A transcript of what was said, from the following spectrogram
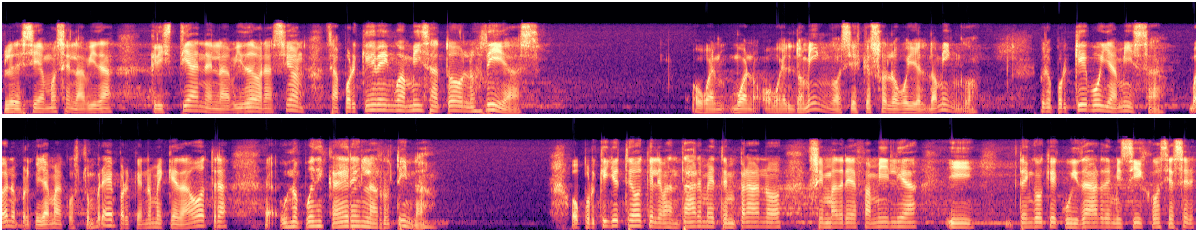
lo decíamos en la vida cristiana, en la vida de oración. O sea, ¿por qué vengo a misa todos los días? O el, bueno, o el domingo, si es que solo voy el domingo. Pero ¿por qué voy a misa? Bueno, porque ya me acostumbré, porque no me queda otra. Uno puede caer en la rutina. ¿O por qué yo tengo que levantarme temprano, soy madre de familia y tengo que cuidar de mis hijos y hacer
